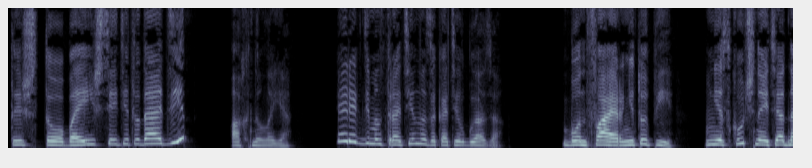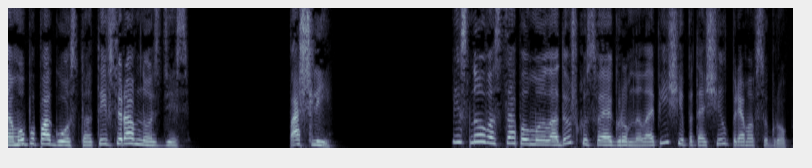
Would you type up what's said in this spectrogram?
«Ты что, боишься идти туда один?» — ахнула я. Эрик демонстративно закатил глаза. «Бонфайр, не тупи. Мне скучно идти одному по погосту, а ты все равно здесь». «Пошли!» И снова сцапал мою ладошку своей огромной лапищей и потащил прямо в сугроб.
